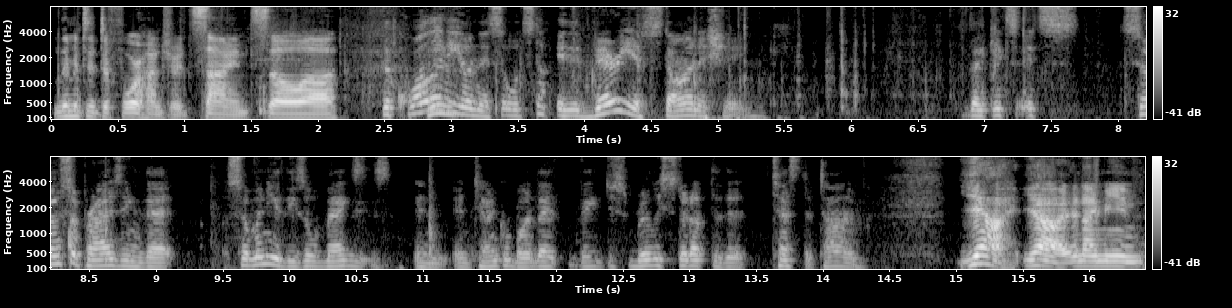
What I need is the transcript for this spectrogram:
Limited to 400 signed. So uh The quality on this old stuff is very astonishing. Like it's it's so surprising that so many of these old magazines in, in Tankobon they they just really stood up to the test of time. Yeah, yeah, and I mean,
